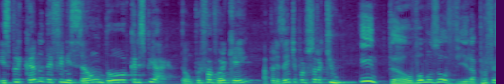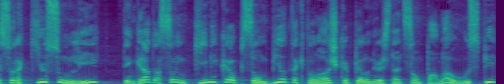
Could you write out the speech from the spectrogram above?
explicando a definição do CRISPR. Então, por favor, Kay, apresente a professora Kil. Então, vamos ouvir a professora Kilsun Lee, tem graduação em Química, opção biotecnológica pela Universidade de São Paulo, a USP,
